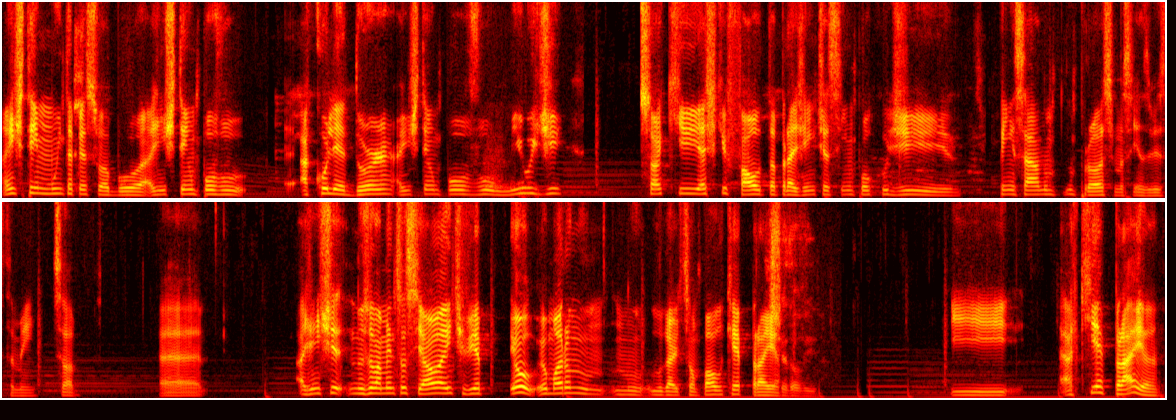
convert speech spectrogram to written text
A gente tem muita pessoa boa, a gente tem um povo acolhedor, a gente tem um povo humilde, só que acho que falta pra gente, assim, um pouco de pensar no, no próximo, assim, às vezes também, sabe? É, a gente, no isolamento social, a gente via. Eu, eu moro no, no lugar de São Paulo que é praia. E aqui é praia.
